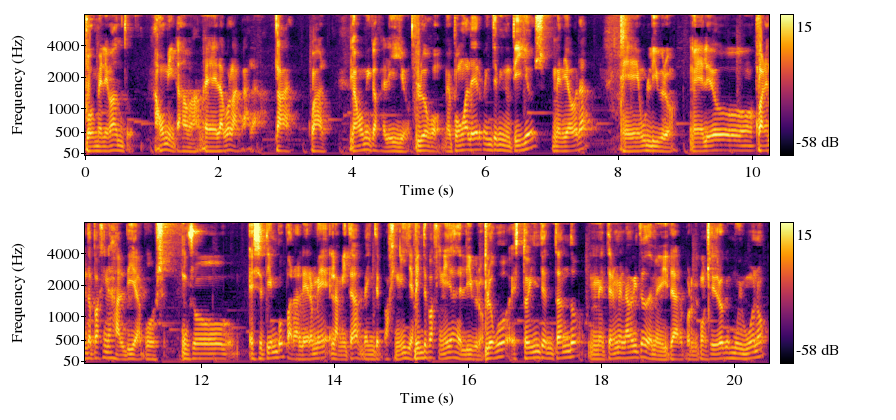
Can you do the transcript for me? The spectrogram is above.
Pues me levanto, hago mi cama, me lavo la cara, tal, cual. Me hago mi cafelillo. Luego me pongo a leer 20 minutillos, media hora, eh, un libro. Me leo 40 páginas al día, pues uso ese tiempo para leerme la mitad, 20 paginillas. 20 paginillas del libro. Luego estoy intentando meterme en el hábito de meditar, porque considero que es muy bueno,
